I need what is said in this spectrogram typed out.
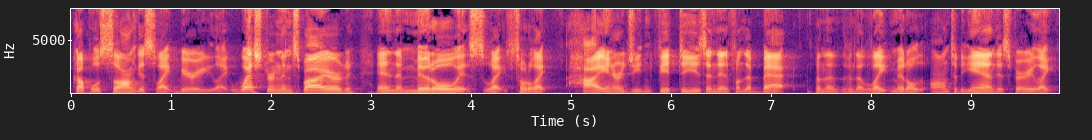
couple of songs, it's like very like Western inspired, and in the middle, it's like sort of like high energy in fifties, and then from the back, from the from the late middle on to the end, it's very like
